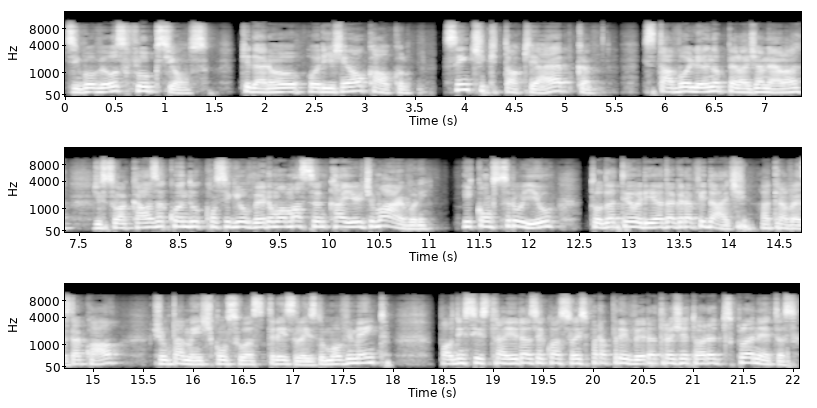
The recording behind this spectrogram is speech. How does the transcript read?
desenvolveu os fluxions, que deram origem ao cálculo. Sem TikTok à época, estava olhando pela janela de sua casa quando conseguiu ver uma maçã cair de uma árvore. E construiu toda a teoria da gravidade, através da qual, juntamente com suas três leis do movimento, podem se extrair as equações para prever a trajetória dos planetas,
